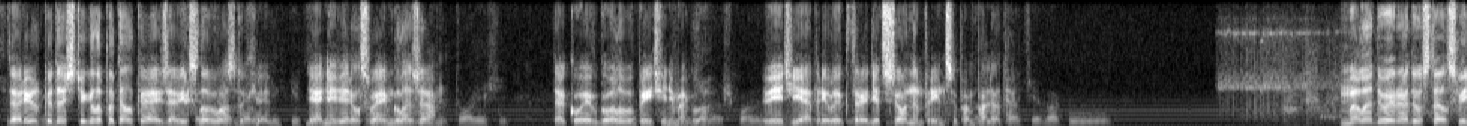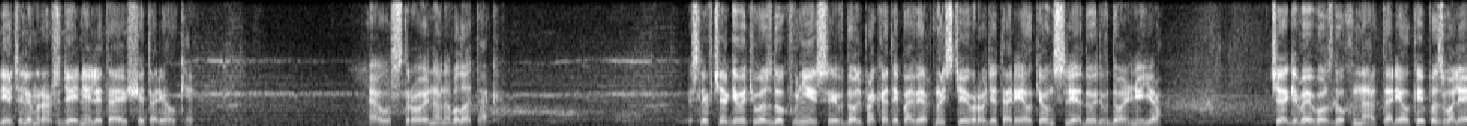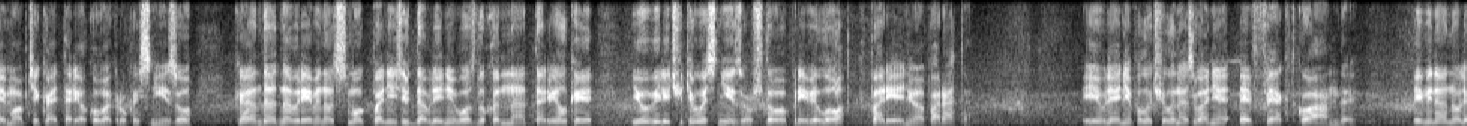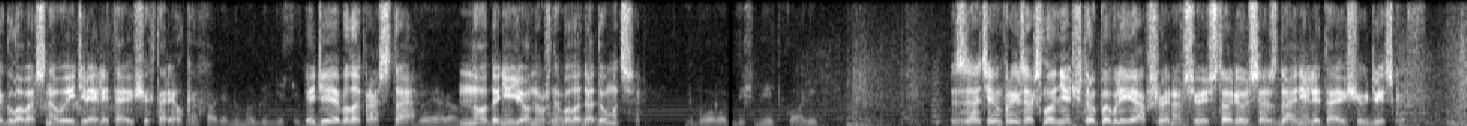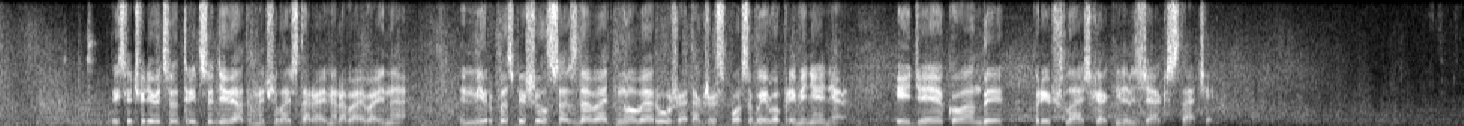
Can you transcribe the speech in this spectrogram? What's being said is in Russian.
Тарелка достигла потолка и зависла в воздухе. Я не верил своим глазам. Такое в голову прийти не могло. Ведь я привык к традиционным принципам полета. Молодой Раду стал свидетелем рождения летающей тарелки. А устроена она была так. Если втягивать воздух вниз и вдоль покатой поверхности, вроде тарелки, он следует вдоль нее. Втягивая воздух над тарелкой, позволяя ему обтекать тарелку вокруг и снизу, Канда одновременно смог понизить давление воздуха над тарелкой и увеличить его снизу, что привело к парению аппарата. Явление получило название «эффект Куанды». Именно оно легло в основу идеи о летающих тарелках. Идея была проста, но до нее нужно было додуматься. Затем произошло нечто, повлиявшее на всю историю создания летающих дисков. В 1939 началась Вторая мировая война. Мир поспешил создавать новое оружие, а также способы его применения. Идея Куанды пришлась как нельзя кстати.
